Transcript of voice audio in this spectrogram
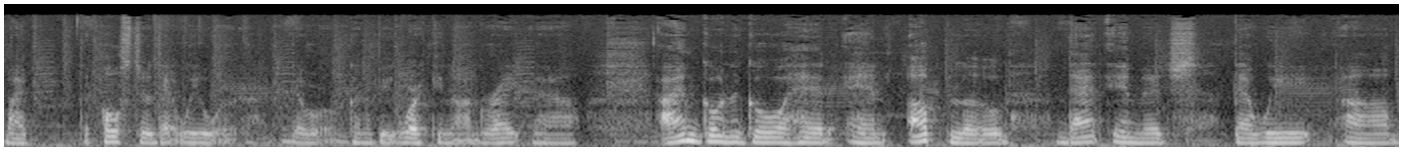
my the poster that we were that we're going to be working on right now. I'm going to go ahead and upload that image that we um,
